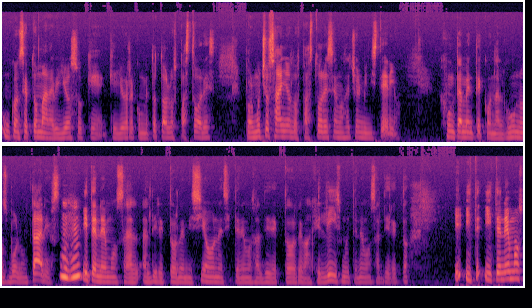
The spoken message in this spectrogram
un concepto maravilloso que, yo recomiendo a todos los pastores. Por muchos años los pastores hemos hecho el ministerio juntamente con algunos voluntarios. Y tenemos al, director de misiones, y tenemos al director de evangelismo, y tenemos al director... y, tenemos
